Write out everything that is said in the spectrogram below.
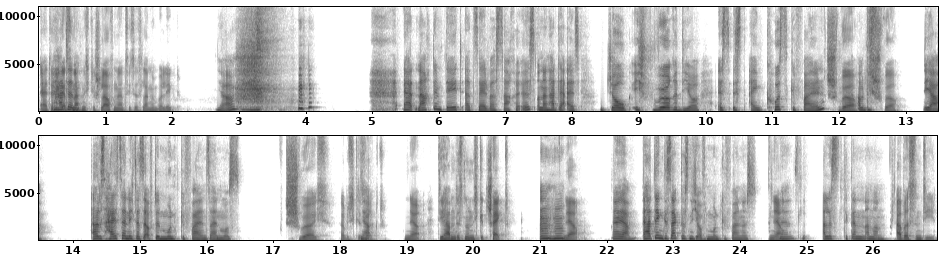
Er hat ja Er die hat ganze Nacht nicht geschlafen, er hat sich das lange überlegt. Ja. er hat nach dem Date erzählt, was Sache ist. Und dann hat er als Joke, ich schwöre dir, es ist ein Kuss gefallen. Schwör, Aber das- ich schwör. Ja. Aber das heißt ja nicht, dass er auf den Mund gefallen sein muss. Schwör ich, habe ich gesagt. Ja. Die haben das nur nicht gecheckt. Mhm. Ja. Ja, ja. Er hat denen gesagt, dass nicht auf den Mund gefallen ist. Ja. es- alles liegt an den anderen. Aber es sind die.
